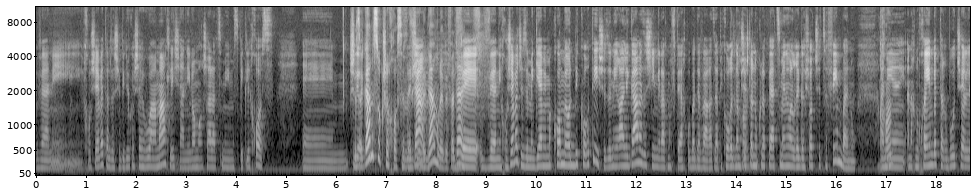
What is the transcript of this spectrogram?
ואני חושבת על זה שבדיוק השבוע אמרת לי שאני לא מרשה לעצמי מספיק לכעוס. אמ, שזה גם סוג של חוסן נפשי, גם. לגמרי, בוודאי. ו- ואני חושבת שזה מגיע ממקום מאוד ביקורתי, שזה נראה לי גם איזושהי מילת מפתח פה בדבר הזה. הביקורת נכון. גם שיש לנו כלפי עצמנו על רגשות שצפים בנו. נכון. אני, אנחנו חיים בתרבות של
